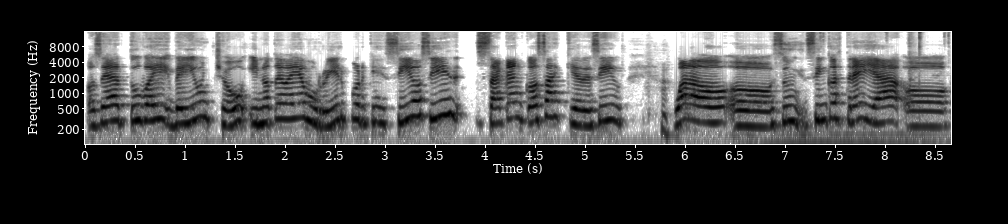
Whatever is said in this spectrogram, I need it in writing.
O sea, tú veías un show y no te vayas a aburrir porque sí o sí sacan cosas que decir, wow, o cinco estrellas, o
